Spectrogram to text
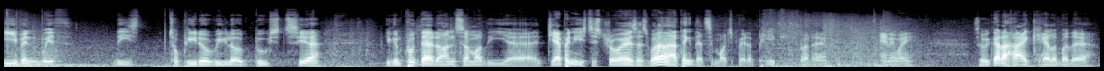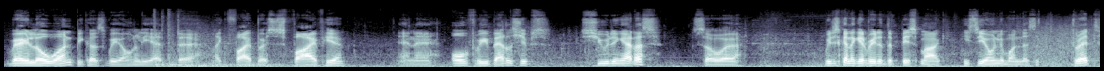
even with these torpedo reload boosts here, you can put that on some of the uh, Japanese destroyers as well. I think that's a much better pick. But uh, anyway, so we got a high caliber there, very low one because we're only at uh, like five versus five here, and uh, all three battleships shooting at us. So uh, we're just gonna get rid of the Bismarck. He's the only one that's a threat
